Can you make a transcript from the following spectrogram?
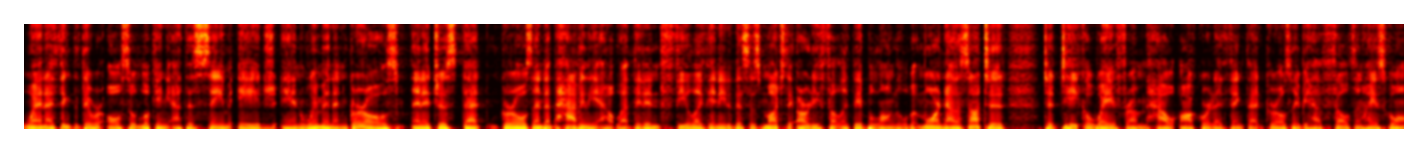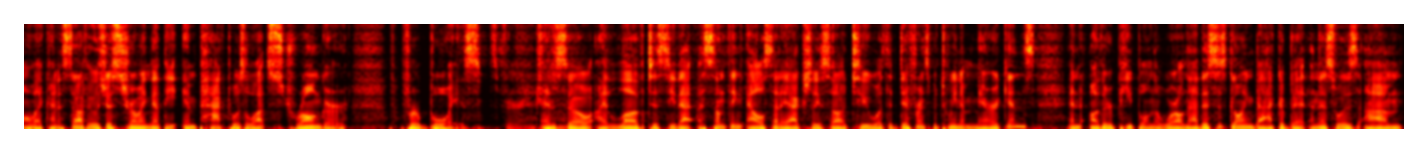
when I think that they were also looking at the same age in women and girls, and it just that girls end up having the outlet. They didn't feel like they needed this as much. They already felt like they belonged a little bit more. Now that's not to to take away from how awkward I think that girls maybe have felt in high school and all that kind of stuff. It was just showing that the impact was a lot stronger for boys. It's very interesting. And so I love to see that. Uh, something else that I actually saw too was the difference between Americans and other people in the world. Now, this is going back a bit, and this was um,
